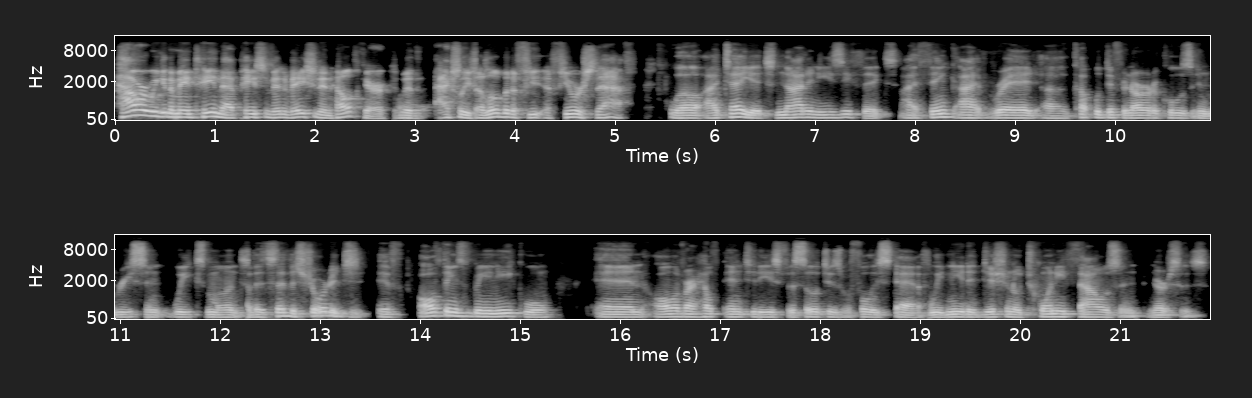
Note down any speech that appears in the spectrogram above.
how are we going to maintain that pace of innovation in healthcare with actually a little bit of few, fewer staff? Well, I tell you, it's not an easy fix. I think I've read a couple different articles in recent weeks, months that said the shortage, if all things being equal, and all of our health entities, facilities were fully staffed, we'd need additional 20,000 nurses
